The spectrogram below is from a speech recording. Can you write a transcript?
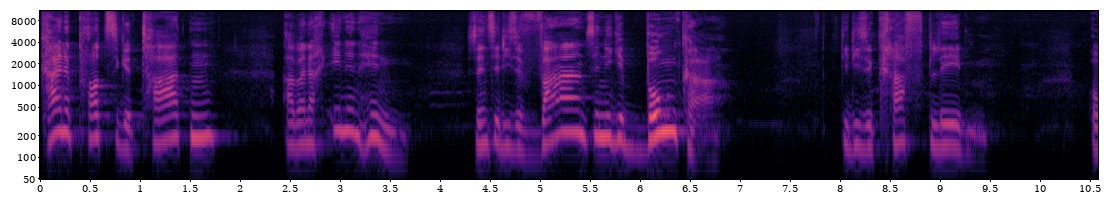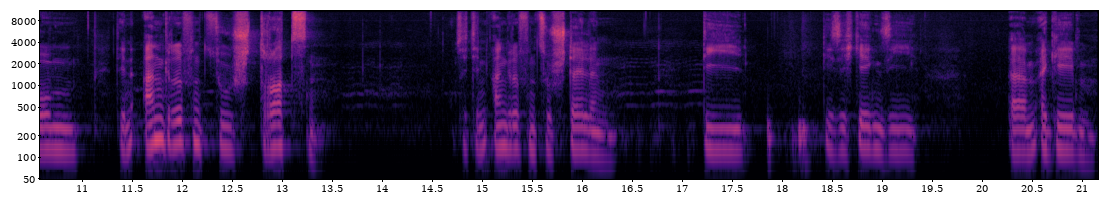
keine protzige Taten, aber nach innen hin sind sie diese wahnsinnige Bunker, die diese Kraft leben, um den Angriffen zu strotzen sich den Angriffen zu stellen, die, die sich gegen sie ähm, ergeben.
